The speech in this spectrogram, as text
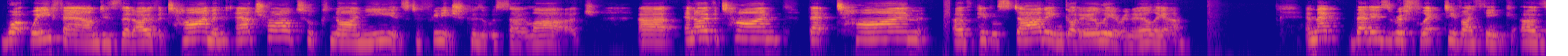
what we found is that over time, and our trial took nine years to finish because it was so large. Uh, and over time, that time of people starting got earlier and earlier. And that, that is reflective, I think, of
